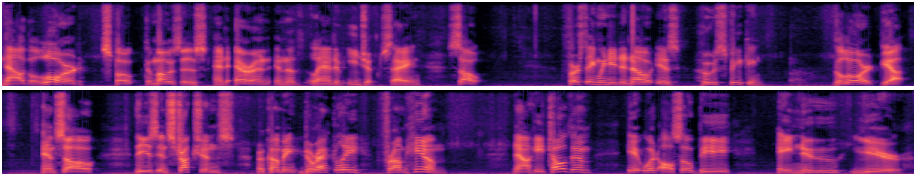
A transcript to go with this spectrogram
now the Lord spoke to Moses and Aaron in the land of Egypt, saying, So, first thing we need to note is who's speaking? The Lord, yeah. And so these instructions are coming directly from Him. Now, he told them it would also be a new year.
